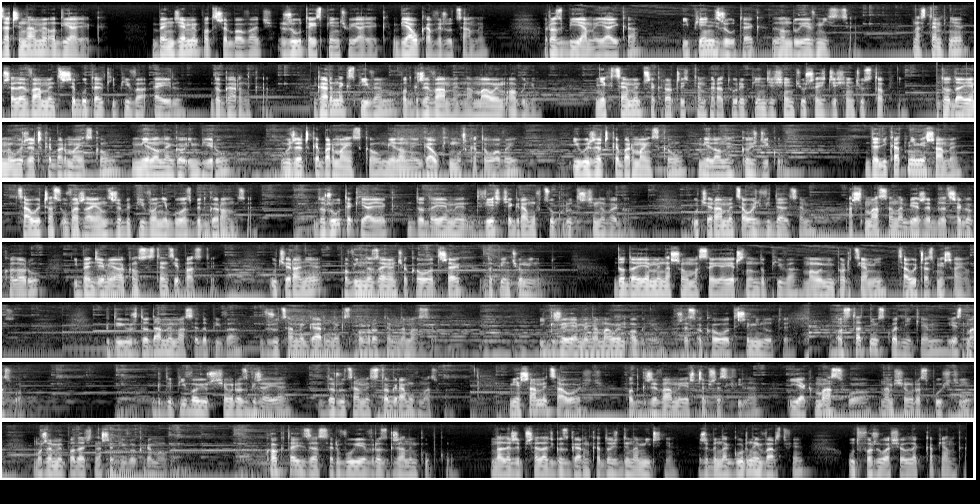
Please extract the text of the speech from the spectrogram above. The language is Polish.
Zaczynamy od jajek. Będziemy potrzebować żółtej z pięciu jajek, białka wyrzucamy. Rozbijamy jajka i pięć żółtek ląduje w misce. Następnie przelewamy trzy butelki piwa ale do garnka. Garnek z piwem podgrzewamy na małym ogniu. Nie chcemy przekroczyć temperatury 50-60 stopni. Dodajemy łyżeczkę barmańską mielonego imbiru, łyżeczkę barmańską mielonej gałki muszkatołowej i łyżeczkę barmańską mielonych goździków. Delikatnie mieszamy, cały czas uważając, żeby piwo nie było zbyt gorące. Do żółtek jajek dodajemy 200 g cukru trzcinowego. Ucieramy całość widelcem, aż masa nabierze bledszego koloru i będzie miała konsystencję pasty. Ucieranie powinno zająć około 3 do 5 minut. Dodajemy naszą masę jajeczną do piwa małymi porcjami, cały czas mieszając. Gdy już dodamy masę do piwa, wrzucamy garnek z powrotem na masę i grzejemy na małym ogniu przez około 3 minuty. Ostatnim składnikiem jest masło. Gdy piwo już się rozgrzeje, dorzucamy 100 g masła. Mieszamy całość, podgrzewamy jeszcze przez chwilę i jak masło nam się rozpuści, możemy podać nasze piwo kremowe. Koktajl zaserwuję w rozgrzanym kubku. Należy przelać go z garnka dość dynamicznie, żeby na górnej warstwie utworzyła się lekka pianka.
